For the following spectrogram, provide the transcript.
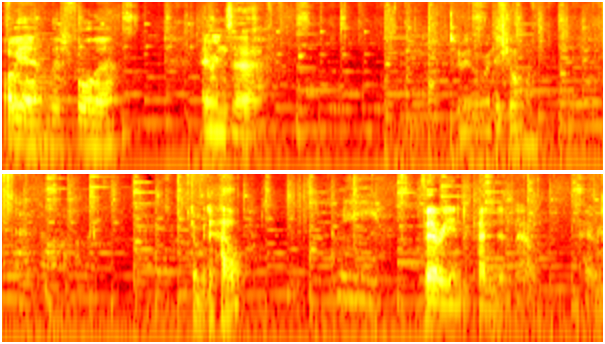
Oh yeah, there's four there. Erin's uh, off to it already. Do you want one? Uh, no, I don't know. Do you want me to help? Me. Very independent now, Erin.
